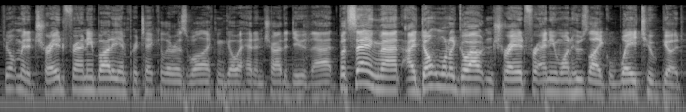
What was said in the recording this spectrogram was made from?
If you want me to trade for anybody in particular as well, I can go ahead and try to do that. But saying that, I don't want to go out and trade for anyone who's like way too good.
